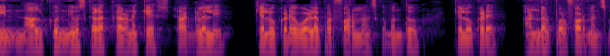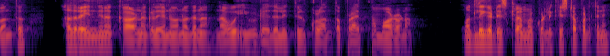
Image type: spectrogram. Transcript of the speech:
ಈ ನಾಲ್ಕು ನ್ಯೂಸ್ಗಳ ಕಾರಣಕ್ಕೆ ಸ್ಟಾಕ್ಗಳಲ್ಲಿ ಕೆಲವು ಕಡೆ ಒಳ್ಳೆ ಪರ್ಫಾರ್ಮೆನ್ಸ್ ಬಂತು, ಕೆಲವು ಕಡೆ ಅಂಡರ್ ಪರ್ಫಾರ್ಮೆನ್ಸ್ ಬಂತು. ಅದರ ಹಿಂದಿನ ಕಾರಣಗಳೇನು ಅನ್ನೋದನ್ನ ನಾವು ಈ ವಿಡಿಯೋದಲ್ಲಿ ತಿಳ್ಕೊಳ್ಳೋಂಥ ಪ್ರಯತ್ನ ಮಾಡೋಣ. ಮೊದಲಿಗೆ ಡಿಸ್ಕ್ಲೈಮರ್ ಕೊಡ್ಲಿಕ್ಕೆ ಇಷ್ಟಪಡ್ತೀನಿ.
